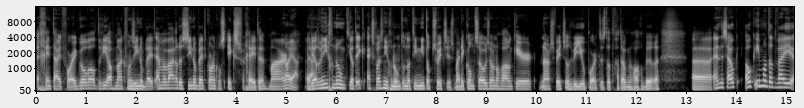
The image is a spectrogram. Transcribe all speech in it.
geen tijd voor. Ik wil wel drie afmaken van Xenoblade. En we waren dus Xenoblade Chronicles X vergeten. Maar oh ja, die hadden we niet genoemd. Die had ik expres niet genoemd, omdat die niet op Switch is. Maar die komt sowieso nog wel een keer naar Switch als Wii U-port. Dus dat gaat ook nog wel gebeuren. en er is ook, ook iemand dat wij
